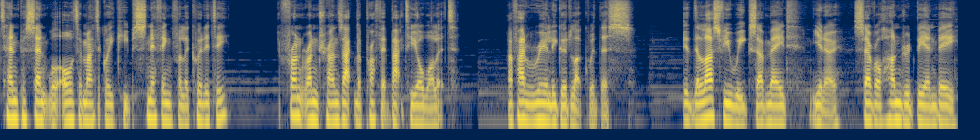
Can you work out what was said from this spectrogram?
10% will automatically keep sniffing for liquidity, front run transact the profit back to your wallet. I've had really good luck with this. In the last few weeks, I've made, you know, several hundred BNB,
